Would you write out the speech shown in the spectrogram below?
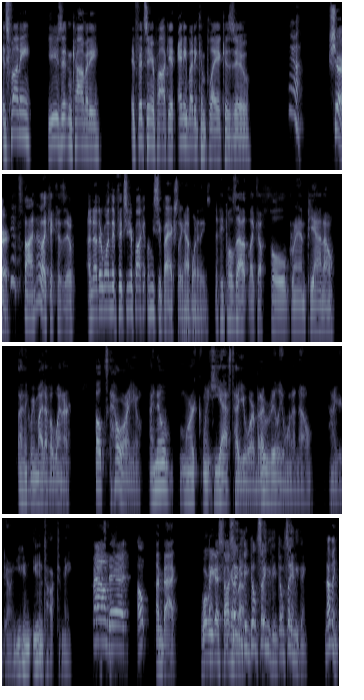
It's funny. You use it in comedy. It fits in your pocket. Anybody can play a kazoo. Yeah, Sure. it's fine. I like a kazoo. Another one that fits in your pocket. Let me see if I actually have one of these. If he pulls out like a full grand piano, I think we might have a winner. Folks, how are you? I know Mark when he asked how you were, but I really want to know how you're doing. You can you can talk to me. Found it. Oh, I'm back. What were you guys talking don't talking say about? anything. Don't say anything. Don't say anything. Nothing.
